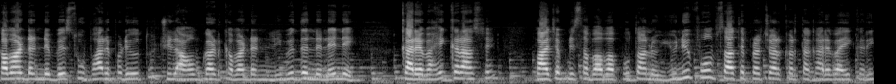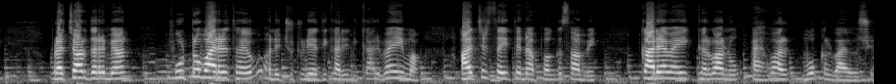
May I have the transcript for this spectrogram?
કમાન્ડરને બેસવું ભારે પડ્યું હતું. જિલ્લા હોમગાર્ડ કમાન્ડરના નિવેદનને લઈને કાર્યવાહી કરાશે. ભાજપની સભામાં પોતાનો યુનિફોર્મ સાથે પ્રચાર કરતા કાર્યવાહી કરી. પ્રચાર દરમિયાન ફોટો વાયરલ થયો અને ચૂંટણી અધિકારીની કાર્યવાહીમાં આચારસંહિતાના ભંગ સામે કાર્યવાહી કરવાનો અહેવાલ મોકલવાયો છે.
